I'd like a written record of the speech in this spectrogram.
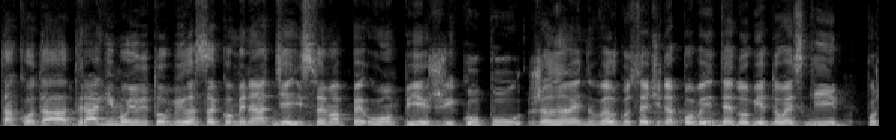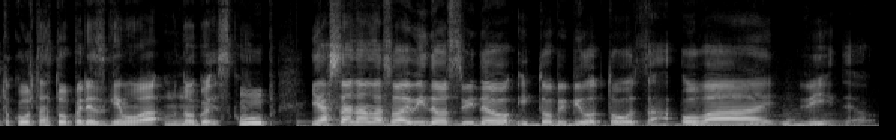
Tako da, dragi moji ljudi, to bi bila sve kombinacije i sve mape u ovom PSG kupu. Želim vam jednu veliku sreću da pobedite i dobijete ovaj skin, pošto košta 150 gemova, mnogo je skup. Ja se nadam da se ovaj video svideo i to bi bilo to za ovaj video.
